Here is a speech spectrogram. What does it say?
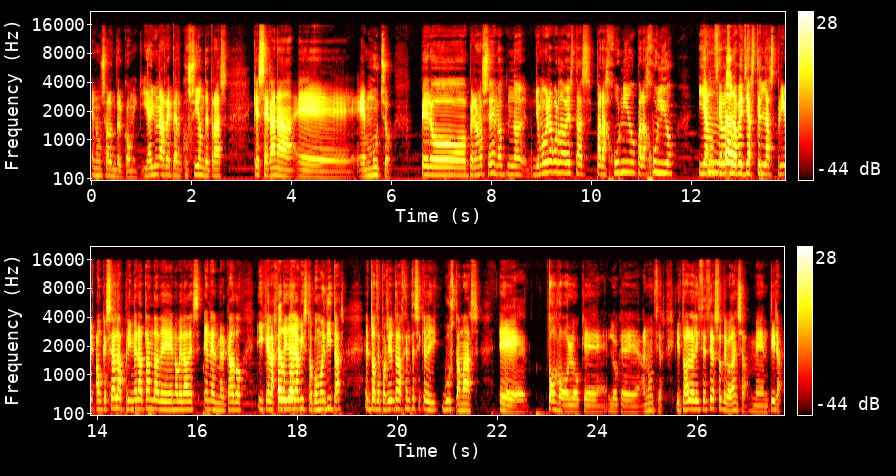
en un salón del cómic. Y hay una repercusión detrás que se gana eh, en mucho. Pero, pero no sé, no, no- yo me hubiera guardado estas para junio, para julio y anunciarlas claro. una vez ya estén las, aunque sea la primera tanda de novedades en el mercado y que la gente ya haya visto cómo editas. Entonces, posiblemente a la gente sí que le gusta más eh, todo lo que, lo que anuncias. Y todas las licencias son de Kodansha. Mentira,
